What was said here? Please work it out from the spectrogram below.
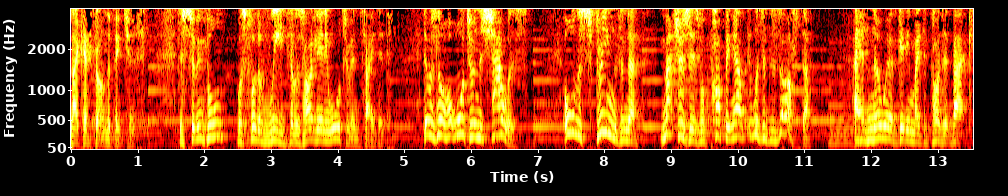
like I saw in the pictures. The swimming pool was full of weeds. There was hardly any water inside it. There was no hot water in the showers. All the springs and the mattresses were popping out. It was a disaster. I had no way of getting my deposit back.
